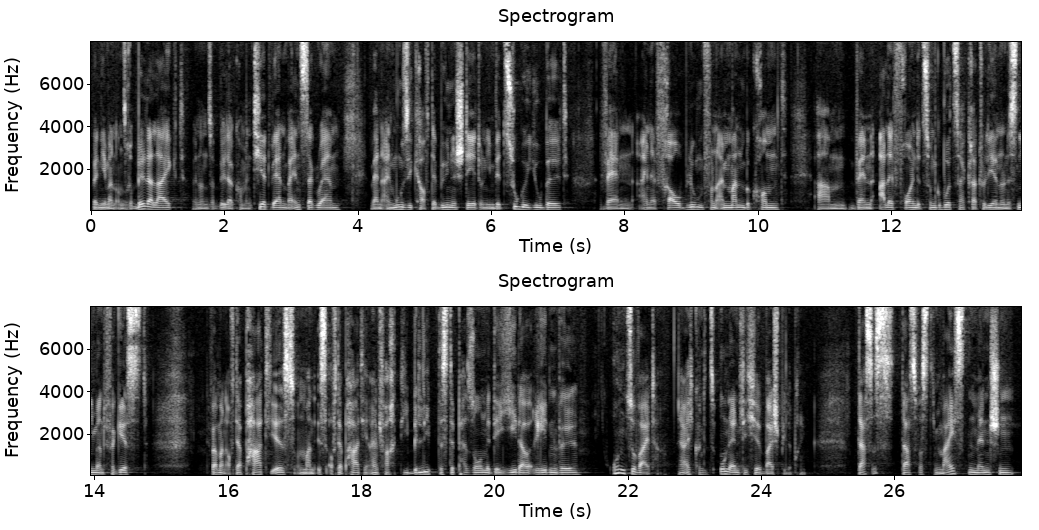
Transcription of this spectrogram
wenn jemand unsere Bilder liked, wenn unsere Bilder kommentiert werden bei Instagram, wenn ein Musiker auf der Bühne steht und ihm wird zugejubelt, wenn eine Frau Blumen von einem Mann bekommt, ähm, wenn alle Freunde zum Geburtstag gratulieren und es niemand vergisst, weil man auf der Party ist und man ist auf der Party einfach die beliebteste Person, mit der jeder reden will und so weiter. Ja, ich könnte jetzt unendliche Beispiele bringen. Das ist das, was die meisten Menschen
